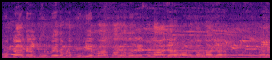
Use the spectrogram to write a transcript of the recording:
നൂറ്റാണ്ടുകൾക്ക് മുമ്പേ നമ്മുടെ പൂർവികന്മാർ പകർന്നു നൽകിയിട്ടുള്ള ആചാരമാണ് കൗളാചാരം. അങ്ങനെ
